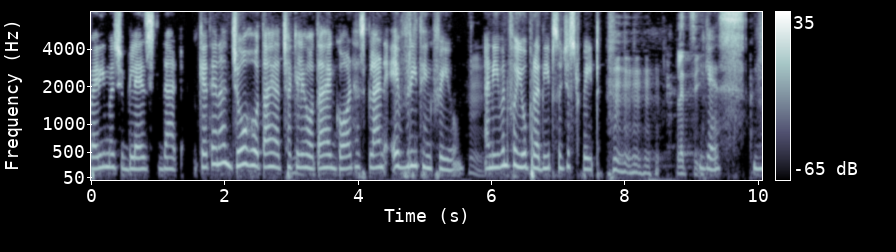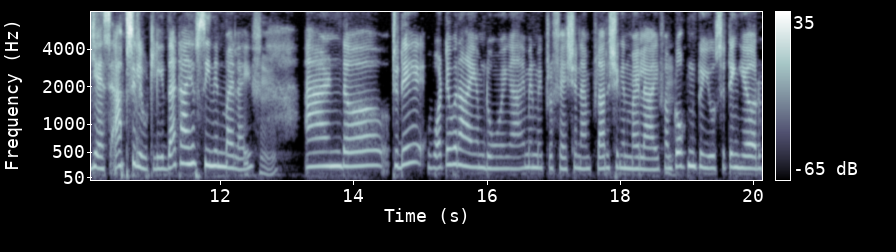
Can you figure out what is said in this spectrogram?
very much blessed that कहते हैं ना जो होता है अच्छा के लिए हम्म। होता है God has plan every thing for you and even for you Pradeep so just wait let's see yes yes absolutely that I have seen in my life and uh, today whatever I am doing I am in my profession I'm flourishing in my life I'm Hmm. talking to you sitting here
